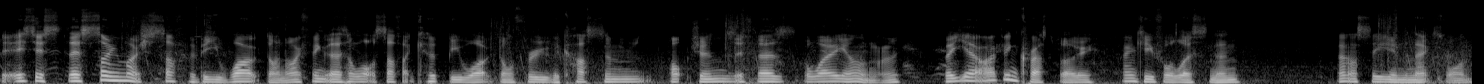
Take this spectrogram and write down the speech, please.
It's just, there's so much stuff to be worked on. I think there's a lot of stuff that could be worked on through the custom options if there's a way, I don't know. But yeah, I've been Crespo. Thank you for listening. And I'll see you in the next one.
